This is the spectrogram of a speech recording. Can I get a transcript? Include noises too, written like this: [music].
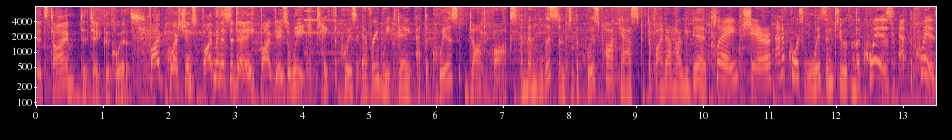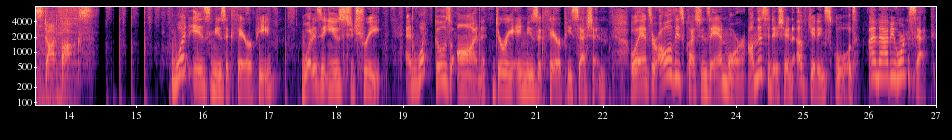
It's time to take the quiz. Five questions, five minutes a day, five days a week. Take the quiz every weekday at thequiz.fox and then listen to the quiz podcast to find out how you did. Play, share, and of course, listen to the quiz at thequiz.fox. What is music therapy? What is it used to treat? And what goes on during a music therapy session? We'll answer all of these questions and more on this edition of Getting Schooled. I'm Abby Hornacek.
